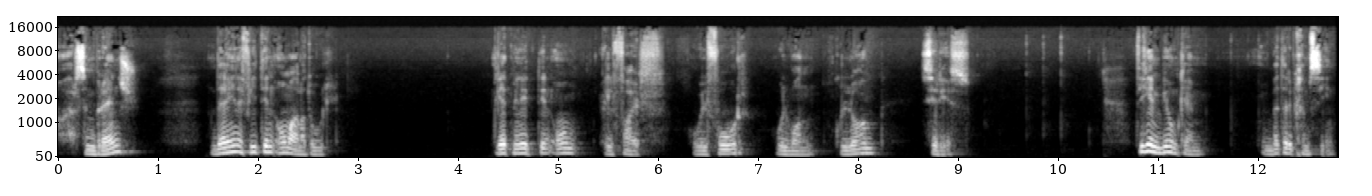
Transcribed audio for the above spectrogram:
وهرسم branch ده هنا فيه 10 اوم على طول. جت منين 10 اوم ال5 وال4 وال1 كلهم series. في جنبيهم كام؟ ال battery بخمسين.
